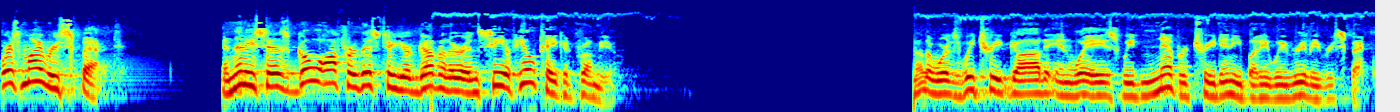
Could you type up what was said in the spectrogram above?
Where's my respect? And then he says, Go offer this to your governor and see if he'll take it from you. In other words, we treat God in ways we'd never treat anybody we really respected.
